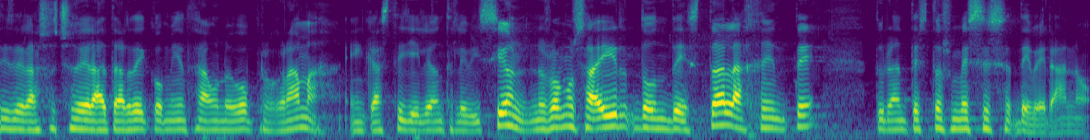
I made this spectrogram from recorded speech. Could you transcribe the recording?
Desde las 8 de la tarde comienza un nuevo programa en Castilla y León Televisión. Nos vamos a ir donde está la gente durante estos meses de verano.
